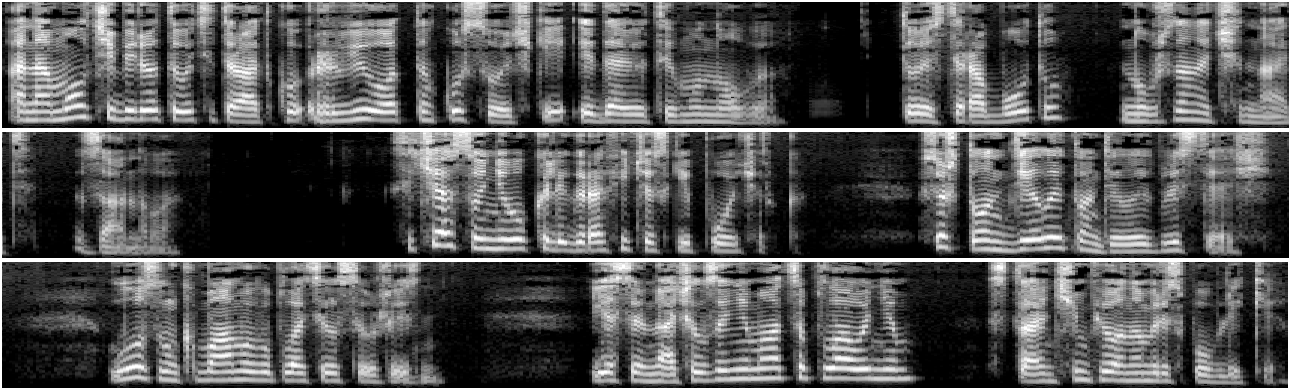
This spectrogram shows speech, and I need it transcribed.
она молча берет его тетрадку, рвет на кусочки и дает ему новую. То есть работу нужно начинать заново. Сейчас у него каллиграфический почерк. Все, что он делает, он делает блестяще. Лозунг мамы воплотился в жизнь. Если начал заниматься плаванием, стань чемпионом республики.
